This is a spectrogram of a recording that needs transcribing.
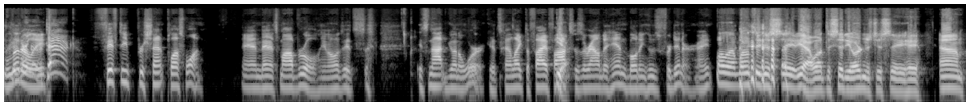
literally fifty percent plus one," and then it's mob rule. You know, it's it's not going to work. It's kind of like the five Yeah. foxes around a hen voting who's for dinner, right? Well, uh, why don't they just say, yeah? Why don't the city ordinance just say, hey, um,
